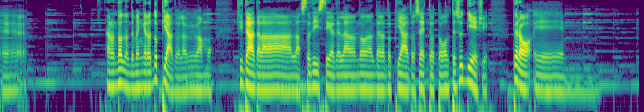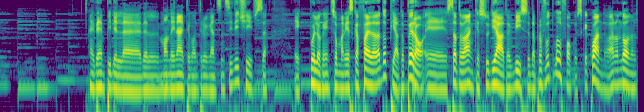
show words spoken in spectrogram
eh, Aaron Donald venga raddoppiato e l'avevamo citata la, la statistica dell'Aaron Donald raddoppiato 7-8 volte su 10 però ehm, ai tempi del, del, Monday Night contro i Kansas City Chiefs e quello che insomma riesca a fare da raddoppiato però è stato anche studiato e visto da Pro Football Focus che quando Aaron Donald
